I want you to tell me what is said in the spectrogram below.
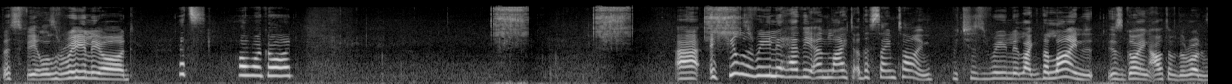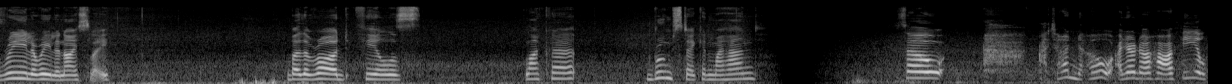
this feels really odd. It's, oh my god. Uh, it feels really heavy and light at the same time, which is really like the line is going out of the rod really, really nicely but the rod feels like a broomstick in my hand. So, I don't know, I don't know how I feel.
